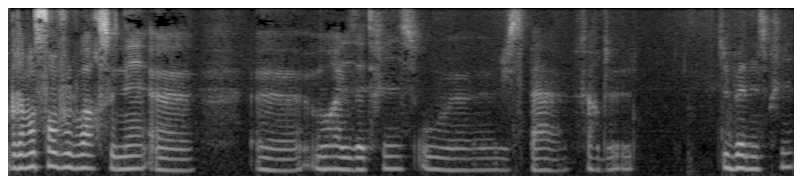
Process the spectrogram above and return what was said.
vraiment sans vouloir sonner euh, euh, moralisatrice ou euh, je sais pas faire de du bon esprit.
